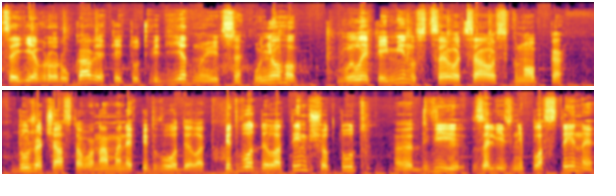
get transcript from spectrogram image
Це єврорукав, який тут від'єднується. У нього великий мінус це оця ось кнопка. Дуже часто вона мене підводила. Підводила тим, що тут е, дві залізні пластини.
